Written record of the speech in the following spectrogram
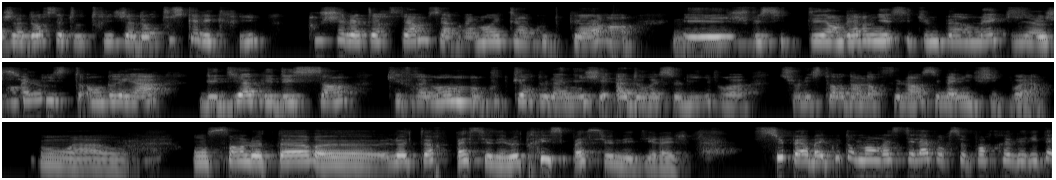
j'adore cette autrice. J'adore tout ce qu'elle écrit. Toucher la terre ferme, ça a vraiment été un coup de cœur. Mm. Et je vais citer un dernier, si tu me permets, qui est Jean-Baptiste Andrea, des diables et des saints, qui est vraiment mon coup de cœur de l'année. J'ai adoré ce livre sur l'histoire d'un orphelin. C'est magnifique. Voilà. Waouh. On sent l'auteur, euh, l'auteur passionné, l'autrice passionnée, dirais-je. Super, bah écoute, on va en rester là pour ce portrait vérité.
